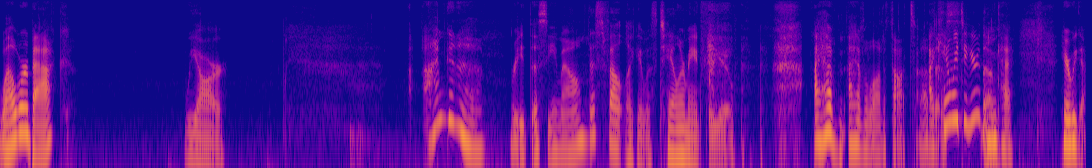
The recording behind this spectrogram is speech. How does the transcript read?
Well, we're back. We are. I'm going to read this email. This felt like it was tailor made for you. I have I have a lot of thoughts about I this. can't wait to hear them. Okay. Here we go.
